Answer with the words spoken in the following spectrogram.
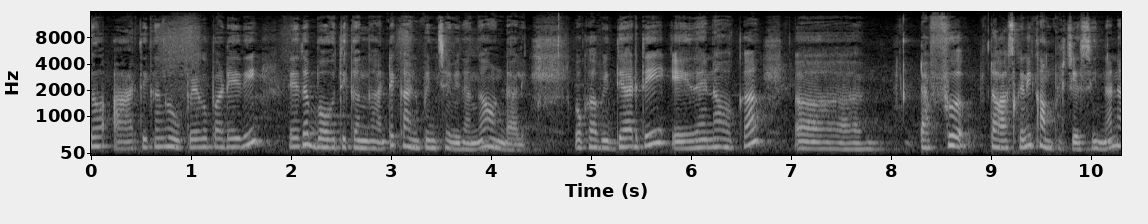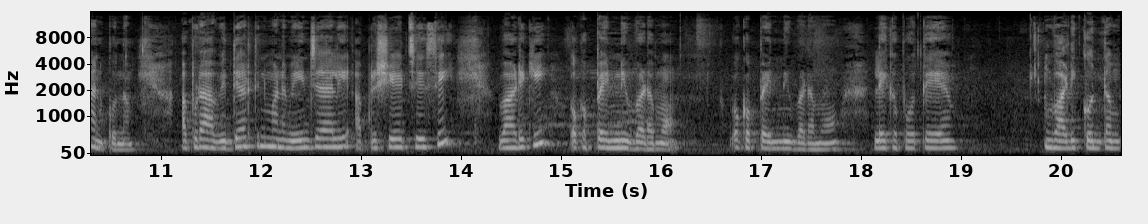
సో ఆర్థికంగా ఉపయోగపడేది లేదా భౌతికంగా అంటే కనిపించే విధంగా ఉండాలి. ఒక విద్యార్థి ఏదైనా ఒక టఫ్ టాస్క్ని కంప్లీట్ చేసిందని అనుకుందాం. అప్పుడు ఆ విద్యార్థిని మనం ఏం చేయాలి? అప్రిషియేట్ చేసి వాడికి ఒక పెన్ ఇవ్వడమో ఒక పెన్ ఇవ్వడమో లేకపోతే వాడికి కొంత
